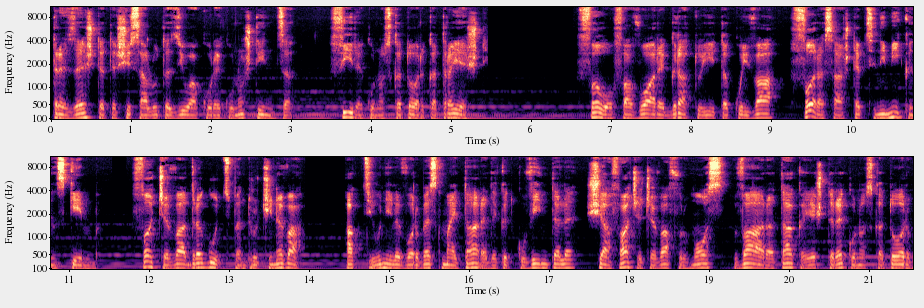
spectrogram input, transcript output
Trezește-te și salută ziua cu recunoștință. Fii recunoscător că trăiești. Fă o favoare gratuită cuiva fără să aștepți nimic în schimb. Fă ceva drăguț pentru cineva. Acțiunile vorbesc mai tare decât cuvintele și a face ceva frumos va arăta că ești recunoscător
